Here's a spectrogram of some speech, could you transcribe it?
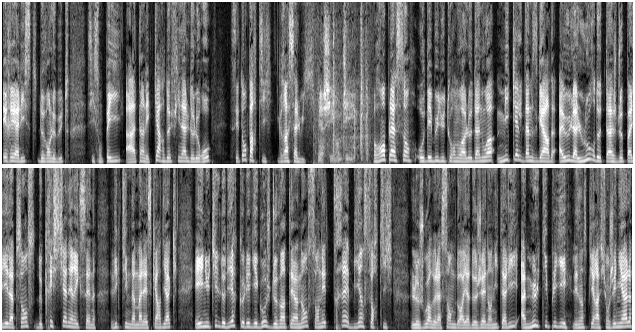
et réaliste devant le but. Si son pays a atteint les quarts de finale de l'Euro, c'est en partie grâce à lui. Merci mon petit. Remplaçant au début du tournoi, le Danois Mikkel Damsgaard a eu la lourde tâche de pallier l'absence de Christian Eriksen, victime d'un malaise cardiaque, et inutile de dire que l'ailier gauche de 21 ans s'en est très bien sorti. Le joueur de la Sampdoria de Gênes en Italie a multiplié les inspirations géniales,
